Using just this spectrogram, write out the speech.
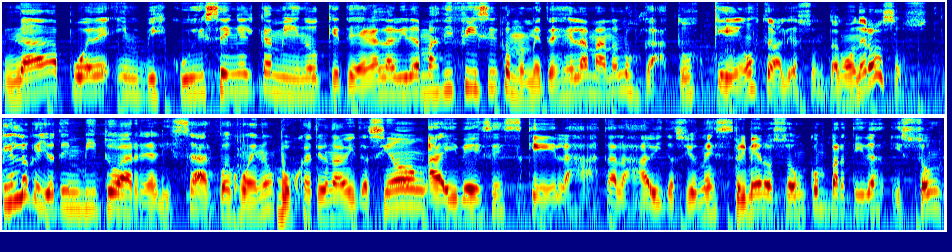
nada puede inviscuirse en el camino que te haga la vida más difícil cuando metes en la mano los gastos que en Australia son tan onerosos. ¿Qué es lo que yo te invito a realizar? Pues bueno, búscate una habitación. Hay veces que las, hasta las habitaciones primero son compartidas y son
